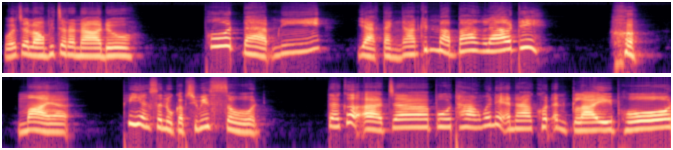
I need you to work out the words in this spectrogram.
ไว้จะลองพิจารณาดู พูดแบบนี้ อยากแต่งงานขึ้นมาบ้างแล้วดิฮะไม่อะพี่ยังสนุกกับชีวิตโสด แต่ก็อาจจะปูทางไว้ในอนาคตอันไกลโพ้น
